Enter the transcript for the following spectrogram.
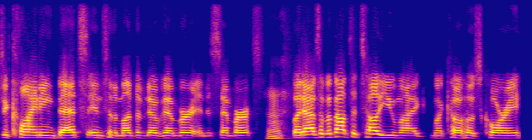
declining bets into the month of November and December. Hmm. But as I'm about to tell you, my my co-host Cory,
